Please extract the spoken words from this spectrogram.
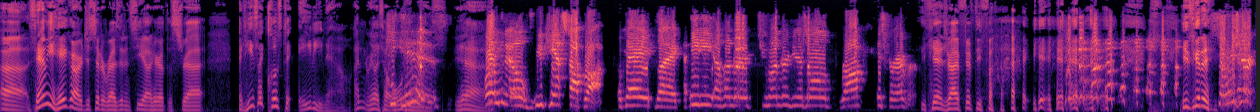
Uh, Sammy Hagar just did a residency out here at the Strat, and he's like close to eighty now. I didn't realize how He old he is. Yeah. Well, you know, you can't stop rock. Okay, like 80, 100, 200 years old, rock is forever. You can't drive 55. He's gonna, So is your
